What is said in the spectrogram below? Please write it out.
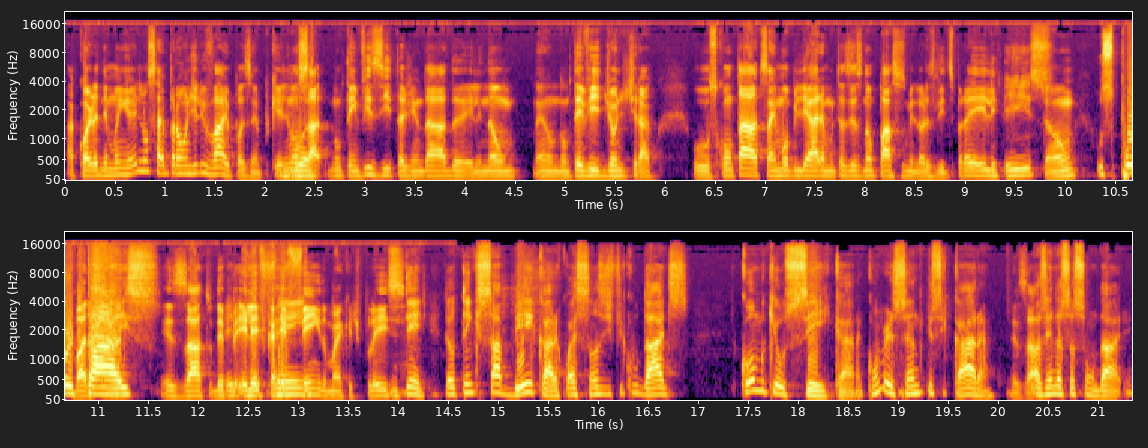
acorda de manhã e ele não sabe para onde ele vai, por exemplo, porque ele não, sabe, não tem visita agendada, ele não, né, não teve de onde tirar os contatos, a imobiliária muitas vezes não passa os melhores leads para ele. Isso. Então, Os portais. exato, Ele ele, fica refém. do marketplace. Entende? Então tem que saber, cara, quais são as dificuldades. Como que eu sei, cara? Conversando com esse cara, Exato. fazendo essa sondagem.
